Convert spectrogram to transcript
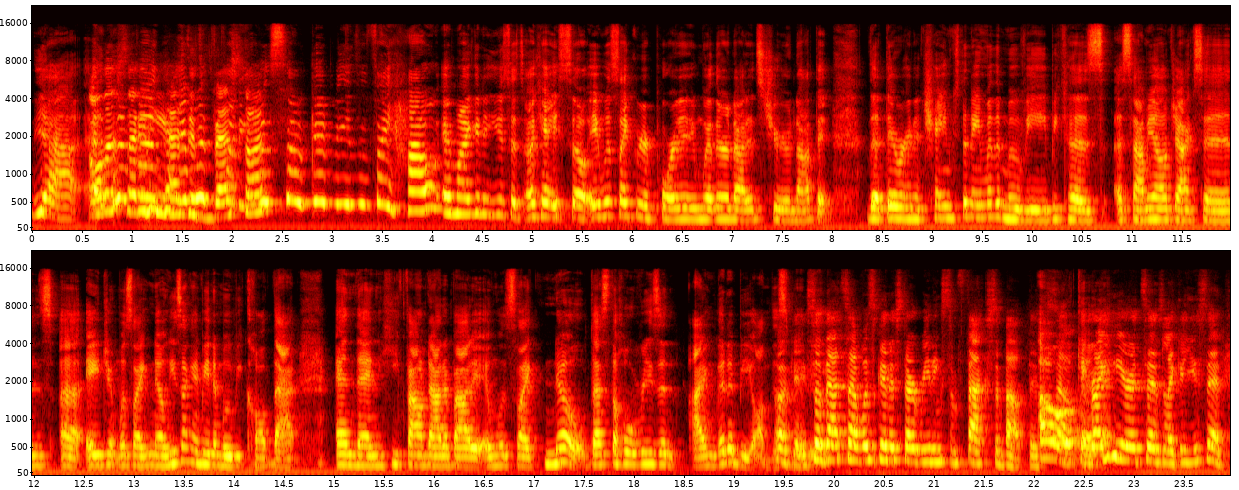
Yeah. All of a sudden he has was vest funny. on. It was so good because it's like, how am I going to use this? Okay, so it was like reported, and whether or not it's true or not, that that they were going to change the name of the movie because uh, Samuel Jackson's uh, agent was like, no, he's not going to be in a movie called that. And then he found out about it and was like, no, that's the whole reason I'm going to be on this. Okay, movie. so that's I was gonna start reading some facts about this. Oh, So okay, Right okay. here it says, like you said,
